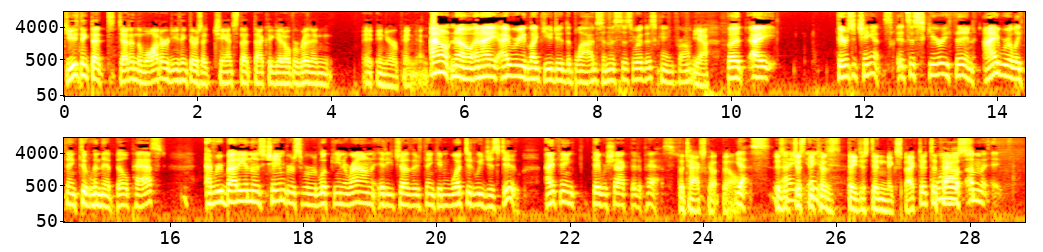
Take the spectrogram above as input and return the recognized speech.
do you think that's dead in the water? Do you think there's a chance that that could get overridden? In, in your opinion, I don't know, and I I read like you do the blogs, and this is where this came from. yeah. but I there's a chance. It's a scary thing. I really think that when that bill passed, everybody in those chambers were looking around at each other thinking, "What did we just do?" I think they were shocked that it passed. the tax cut bill. Yes. Is it I- just I- because they just didn't expect it to well, pass, um,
